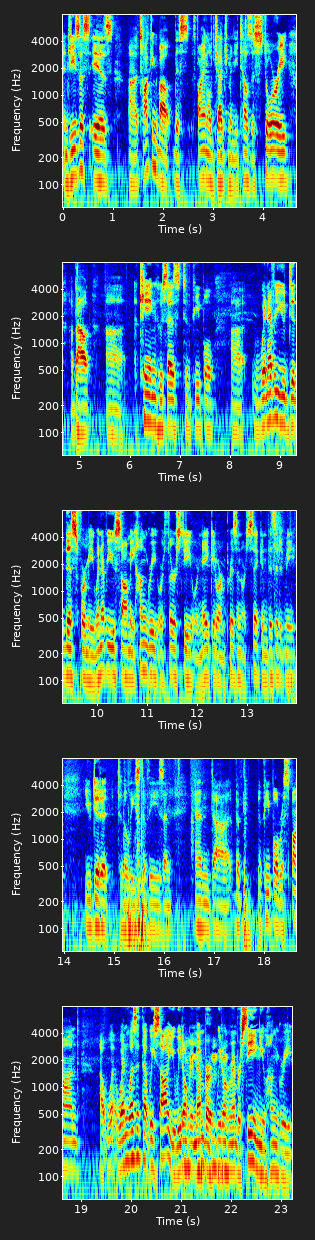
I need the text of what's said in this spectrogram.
and Jesus is uh, talking about this final judgment. He tells a story about uh, a king who says to the people uh, whenever you did this for me, whenever you saw me hungry or thirsty or naked or in prison or sick and visited me, you did it to the least of these. And and uh, the the people respond. Uh, wh- when was it that we saw you? We don't remember. We don't remember seeing you hungry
